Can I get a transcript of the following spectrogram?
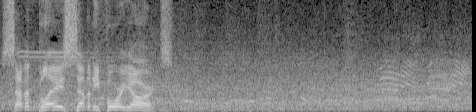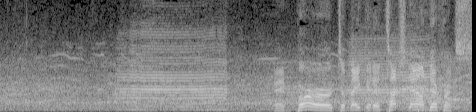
Seven plays, 74 yards. And Birr to make it a touchdown difference.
